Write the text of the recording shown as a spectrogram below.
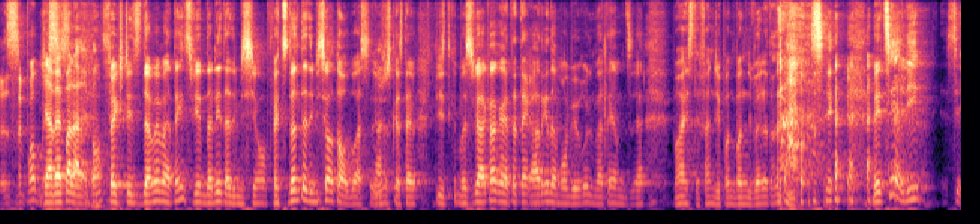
Je sais pas. J'avais pas la réponse. Fait que je t'ai dit demain matin, tu viens me donner ta démission. Fait que tu donnes ta démission à ton boss. Ouais. juste que c'était. Puis je me souviens encore quand tu étais rentré dans mon bureau le matin en me disant Ouais, Stéphane, j'ai pas une bonne nouvelle à. Mais tu sais, Ali, tu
